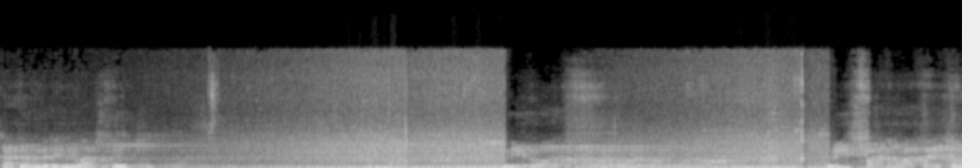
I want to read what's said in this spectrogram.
कादंबरी मी वाचली. होती मी मी रोज वीस पानं वाचायचो.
